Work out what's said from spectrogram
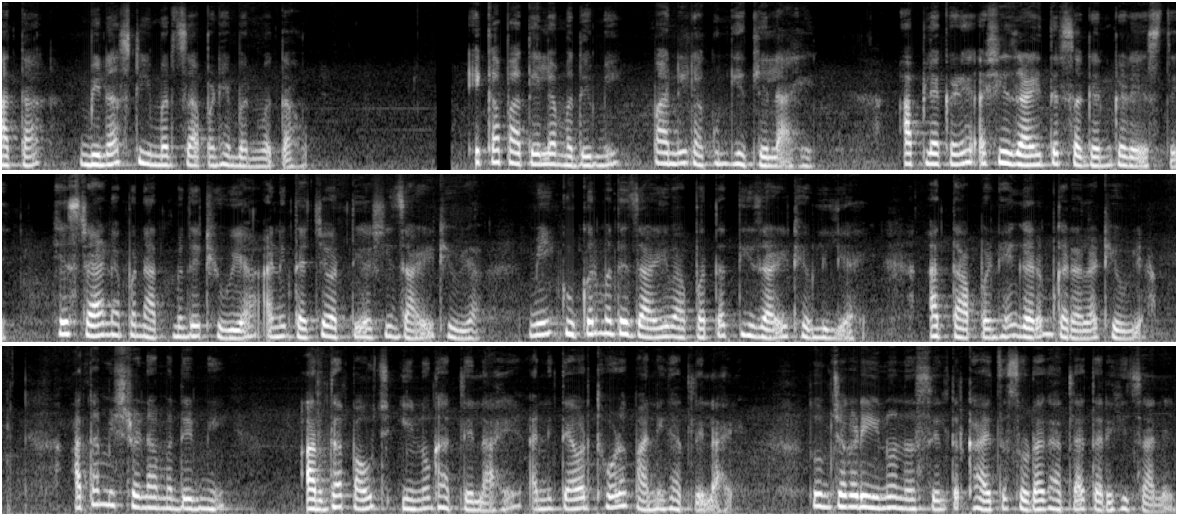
आता बिना स्टीमरचं आपण हे बनवत आहोत. एका पातेल्यामध्ये मी पाणी टाकून घेतलेलं आहे. आपल्याकडे अशी जाळी तर सगळ्यांकडे असते. हे स्टँड आपण आतमध्ये ठेवूया आणि त्याच्यावरती अशी जाळी ठेवूया. मी कुकरमध्ये जाळी वापरतात ती जाळी ठेवलेली आहे. आता आपण हे गरम करायला ठेवूया. आता मिश्रणामध्ये मी अर्धा पाऊच इनो घातलेला आहे आणि त्यावर थोडं पाणी घातलेलं आहे. तुमच्याकडे इनो नसेल तर खायचा सोडा घातला तरीही चालेल.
